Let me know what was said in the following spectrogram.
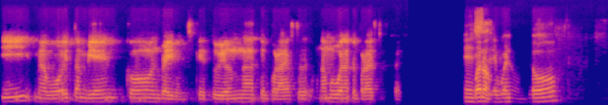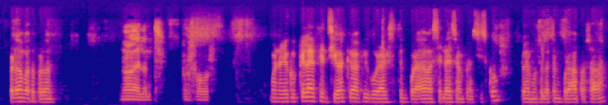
y me voy también con Ravens, que tuvieron una temporada, esta- una muy buena temporada. estos tres. Bueno. Este, bueno, yo. Perdón, Pato, perdón. No, adelante, por favor. Bueno, yo creo que la defensiva que va a figurar esta temporada va a ser la de San Francisco. Lo vimos la temporada pasada.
